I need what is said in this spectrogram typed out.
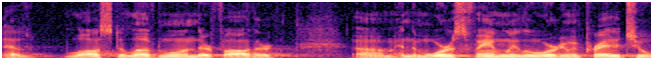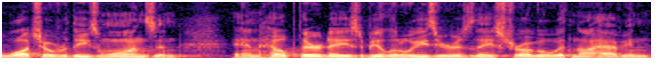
has lost a loved one, their father, um, and the Morris family, Lord. And we pray that you'll watch over these ones and, and help their days to be a little easier as they struggle with not having,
